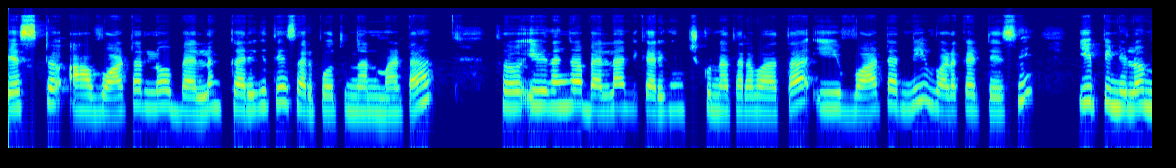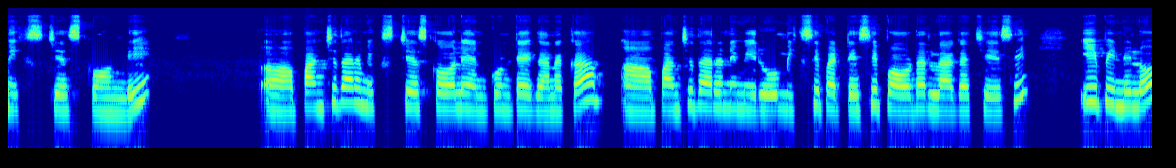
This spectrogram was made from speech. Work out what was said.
జస్ట్ ఆ వాటర్లో బెల్లం కరిగితే సరిపోతుందన్నమాట. సో ఈ విధంగా బెల్లాన్ని కరిగించుకున్న తర్వాత ఈ వాటర్ని వడకట్టేసి ఈ పిండిలో మిక్స్ చేసుకోండి. పంచదార మిక్స్ చేసుకోవాలి అనుకుంటే గనక పంచదారని మీరు మిక్సీ పట్టేసి పౌడర్ లాగా చేసి ఈ పిండిలో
